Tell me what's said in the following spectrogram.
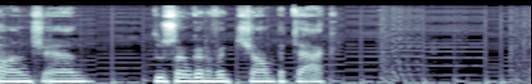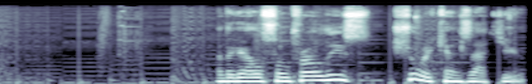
punch and do some kind of a jump attack. And they can also throw these shurikens at you.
